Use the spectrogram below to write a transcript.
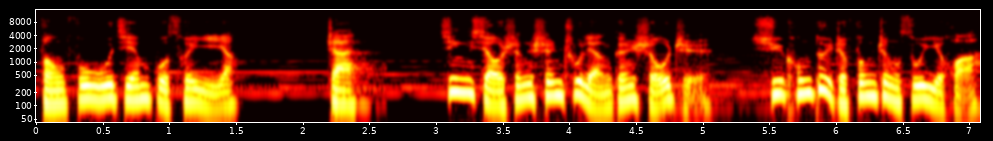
仿佛无坚不摧一样。斩！金小生伸出两根手指，虚空对着风正苏一划，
